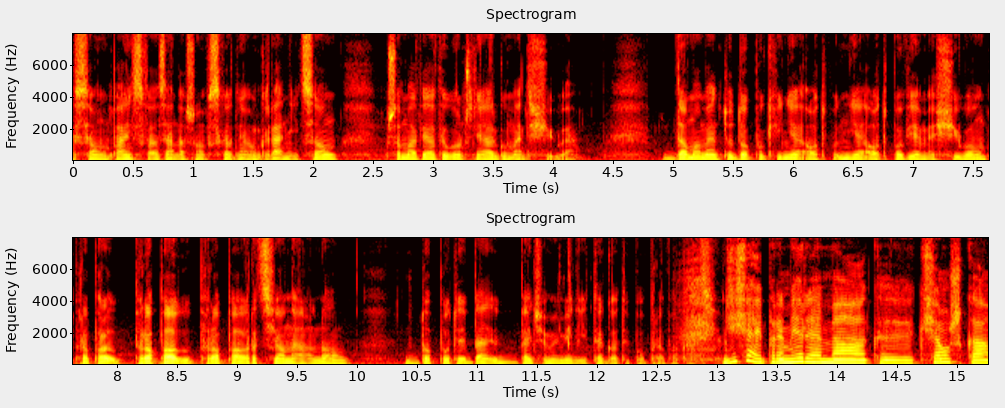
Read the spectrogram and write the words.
są państwa za naszą wschodnią granicą, przemawia wyłącznie argument siły. Do momentu, dopóki nie, nie odpowiemy siłą propo, propo, proporcjonalną, dopóty będziemy mieli tego typu prowokacje. Dzisiaj premierę ma k- książka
